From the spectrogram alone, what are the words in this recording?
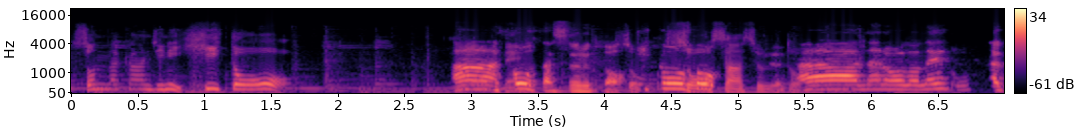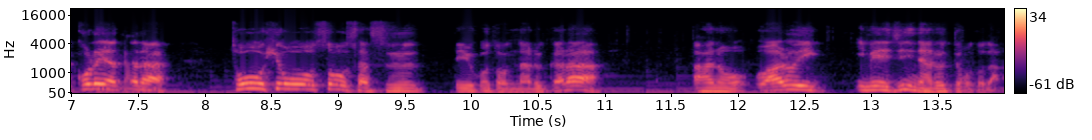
そんな感じに人をああ、操作すると。人を操操作作すると。ああ、なるほどね。あこれやったら投票を操作するっていうことになるから、あの悪いイメージになるってことだ。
